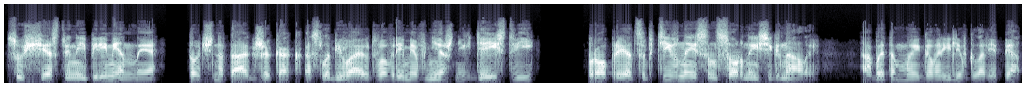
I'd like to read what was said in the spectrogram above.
существенные переменные, точно так же, как ослабевают во время внешних действий проприоцептивные сенсорные сигналы. Об этом мы говорили в главе 5.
